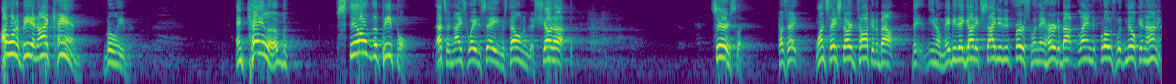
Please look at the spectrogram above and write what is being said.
I want to be an I can believer. And Caleb stilled the people. That's a nice way to say he was telling them to shut up. Seriously. Because they, once they started talking about, they, you know, maybe they got excited at first when they heard about land that flows with milk and honey.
